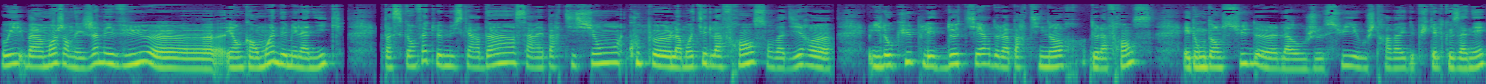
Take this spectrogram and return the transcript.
Oui, bah moi j'en ai jamais vu euh, et encore moins des mélaniques parce qu'en fait le muscardin, sa répartition coupe euh, la moitié de la France, on va dire. Euh, il occupe les deux tiers de la partie nord de la France et donc dans le sud, là où je suis et où je travaille depuis quelques années,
